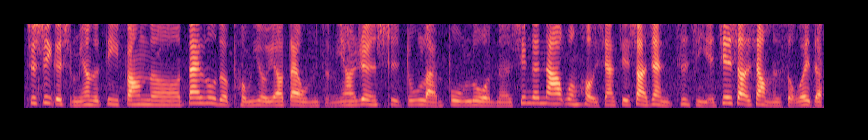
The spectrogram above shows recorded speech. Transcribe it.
这是一个什么样的地方呢？带路的朋友要带我们怎么样认识都兰部落呢？先跟大家问候一下，介绍一下你自己，也介绍一下我们所谓的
